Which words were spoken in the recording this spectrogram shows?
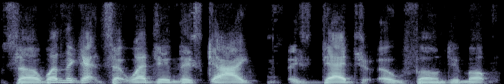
So when they get to wedding, this guy is dead who phoned him up.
